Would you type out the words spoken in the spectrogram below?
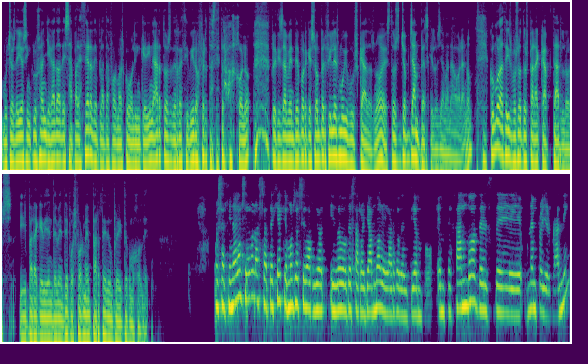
muchos de ellos incluso han llegado a desaparecer de plataformas como LinkedIn, hartos de recibir ofertas de trabajo, ¿no? Precisamente porque son perfiles muy buscados, ¿no? Estos job jumpers que los llaman ahora, ¿no? ¿Cómo lo hacéis vosotros para captarlos y para que evidentemente pues formen parte de un proyecto como Holded? Pues al final ha sido una estrategia que hemos ido desarrollando a lo largo del tiempo, empezando desde un employer branding,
